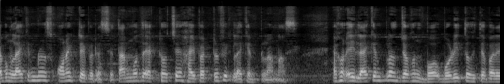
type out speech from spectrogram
এবং লাইকেন প্লানাস অনেক টাইপের আছে, তার মধ্যে একটা হচ্ছে হাইপারট্রফিক লাইকেন প্লানাস এখন এই লাইকেন প্লাস যখন বডিতে হতে পারে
